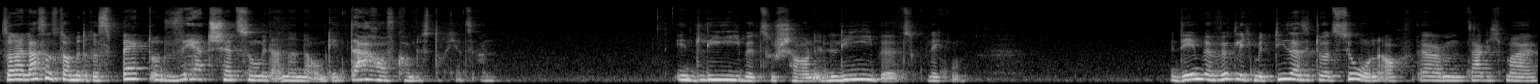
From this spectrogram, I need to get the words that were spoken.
Sondern lass uns doch mit Respekt und Wertschätzung miteinander umgehen. Darauf kommt es doch jetzt an. In Liebe zu schauen, in Liebe zu blicken. Indem wir wirklich mit dieser Situation auch, ähm, sage ich mal,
